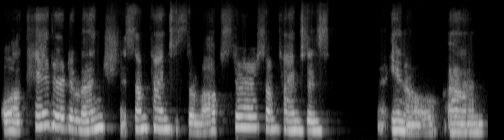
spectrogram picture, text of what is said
or cater the lunch. Sometimes it's the lobster, sometimes it's, you know, um,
